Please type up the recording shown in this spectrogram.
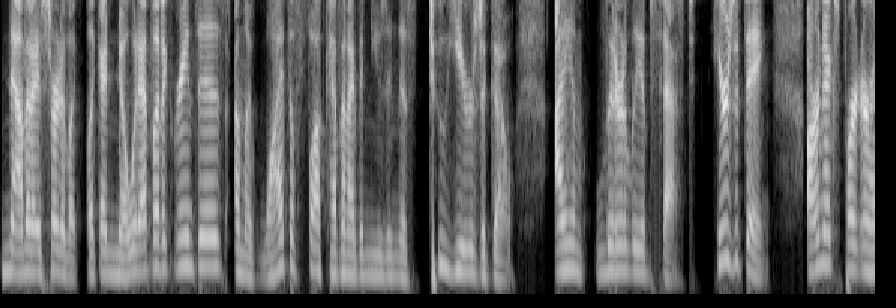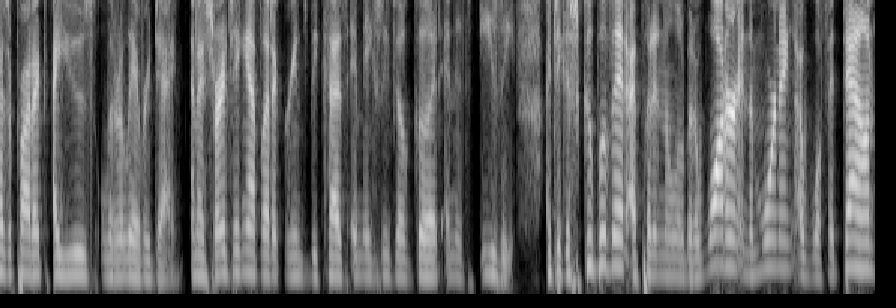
now that I started like like I know what athletic greens is, I'm like, why the fuck haven't I been using this two years ago? I am literally obsessed. Here's the thing our next partner has a product I use literally every day. And I started taking athletic greens because it makes me feel good and it's easy. I take a scoop of it, I put in a little bit of water in the morning, I wolf it down.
